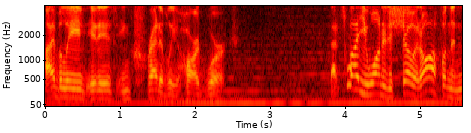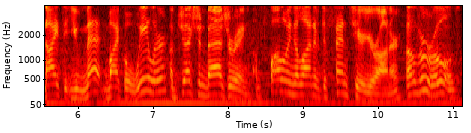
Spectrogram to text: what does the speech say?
I believe it is incredibly hard work. That's why you wanted to show it off on the night that you met Michael Wheeler. Objection, badgering. I'm following a line of defense here, Your Honor. Overruled.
